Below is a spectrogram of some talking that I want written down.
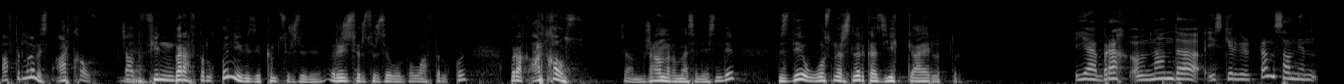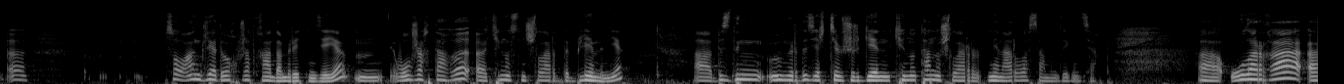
авторлық емес артхаус жалпы Иә. фильмнің бәрі авторлық қой негізі кім түсірсе де режиссер түсірсе болды ол авторлық қой. Бірақ артхаус жаңағы жанр мәселесінде бізде осы нәрселер қазір екіге айырылып тұр. Иә бірақ мынаны да ескеру керек та мысалы мен ә, сол англияда оқып жатқан адам ретінде иә ол жақтағы ә, киносыншыларды білемін иә. Ә, біздің өңірді зерттеп жүрген кинотанушылармен араласамын деген сияқты. Ә, оларға ә,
